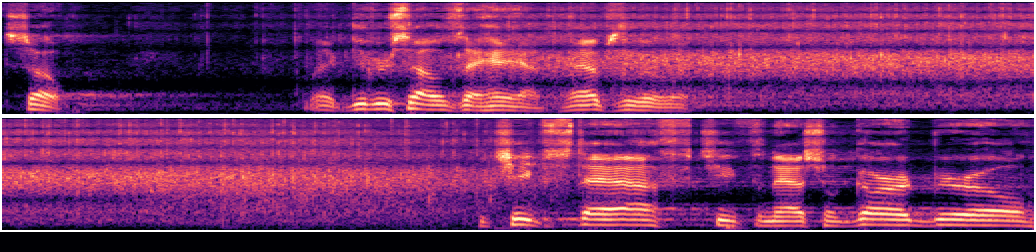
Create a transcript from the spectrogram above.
So, give yourselves a hand. Absolutely. The Chief of Staff, Chief of the National Guard Bureau,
